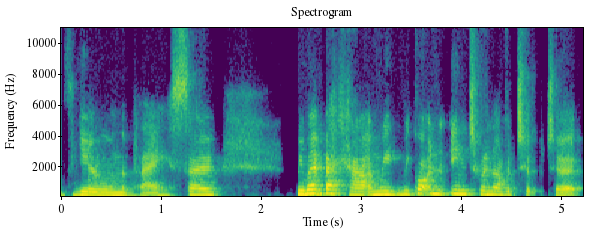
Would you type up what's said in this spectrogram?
view on the place. So we went back out and we, we got an, into another tuk-tuk.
